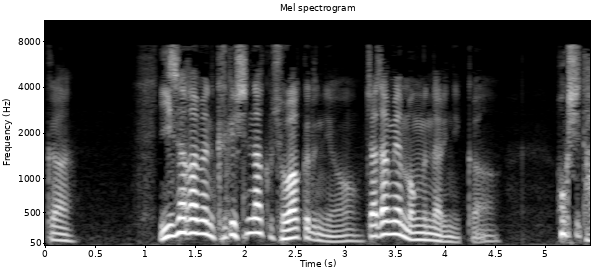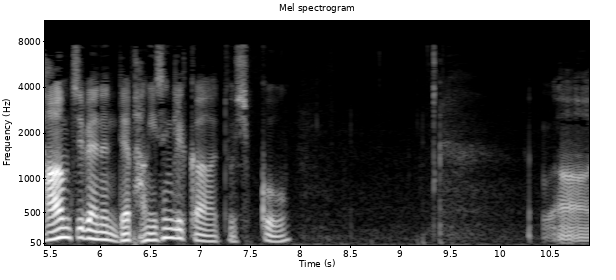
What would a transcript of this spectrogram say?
그니까, 이사 가면 그렇게 신나고 좋았거든요. 짜장면 먹는 날이니까. 혹시 다음 집에는 내 방이 생길까도 싶고. 어,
